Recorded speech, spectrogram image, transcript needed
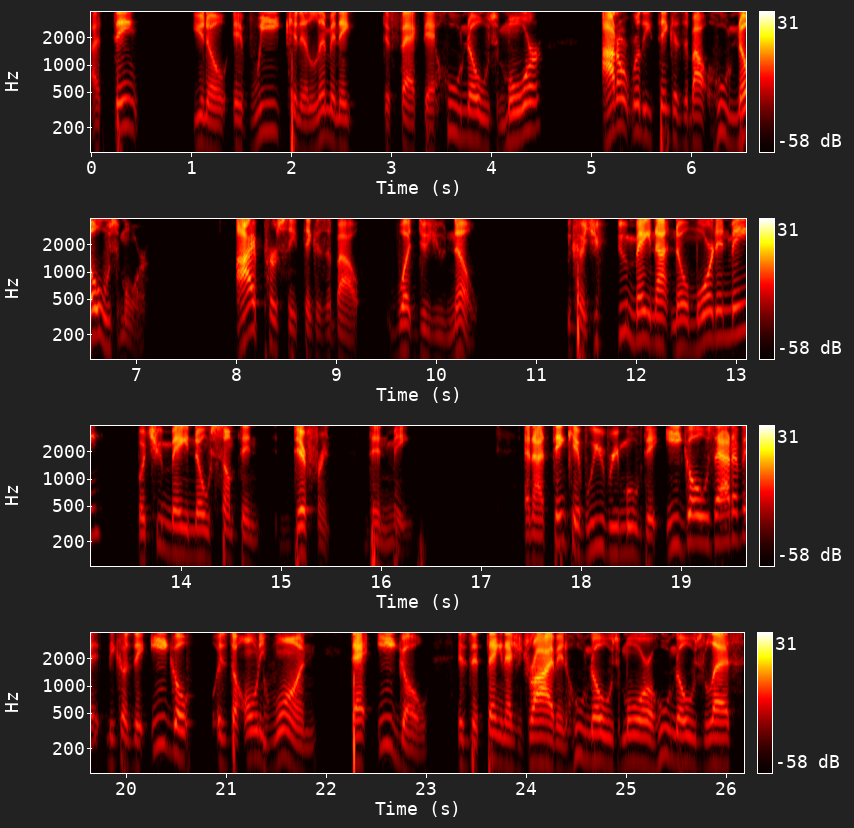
I think, you know, if we can eliminate the fact that who knows more, I don't really think it's about who knows more. I personally think it's about what do you know? Because you, you may not know more than me, but you may know something different than me. And I think if we remove the egos out of it, because the ego is the only one that ego is the thing that's driving who knows more, who knows less.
